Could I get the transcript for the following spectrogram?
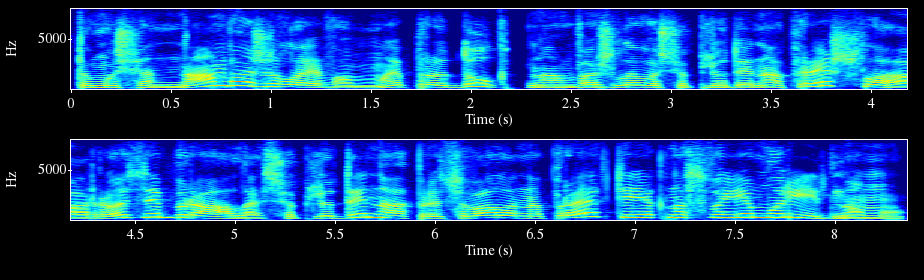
тому що нам важливо, ми продукт. Нам важливо, щоб людина прийшла, розібралась, щоб людина працювала на проєкті як на своєму рідному.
